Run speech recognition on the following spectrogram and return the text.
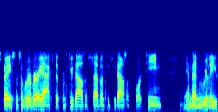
space. And so we were very active from 2007 through 2014 and then really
